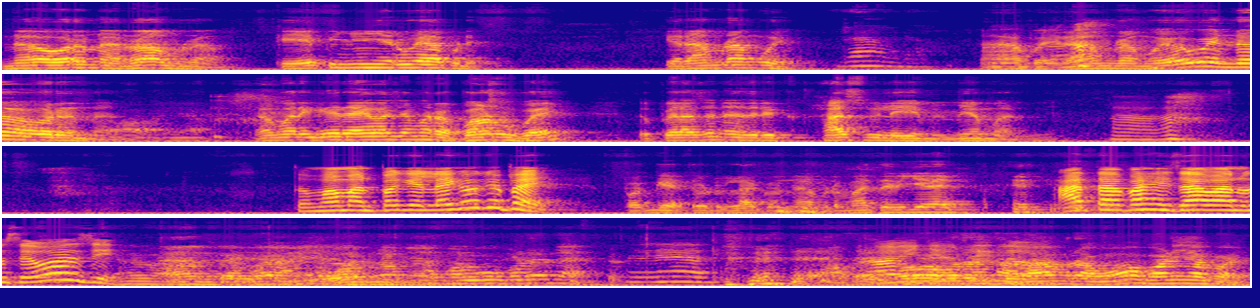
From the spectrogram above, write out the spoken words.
નવા વરના રામ રામ. કે હેપી ન્યુ યર હોય આપણે. કે રામ રામ હોય? હા ભાઈ રામ રામ હોય. હો ભાઈ નવા વરના અમારી ઘરે આવ્યા છે અમારા ભાણુભાઈ. તો પેલા છે ને જરીક હાસવી લઈએ અમે મહેમાનને. હા. તો મામાને પગે લાગ્યો કે ભાઈ? પગે થોડું લાગો ને આપણે માથે આ આતા પાસે જવાનું છે હો હજી. રામ રામ તો મળવું પડે ને. આપણે રામ રામ હો ભાણિયાભાઈ.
